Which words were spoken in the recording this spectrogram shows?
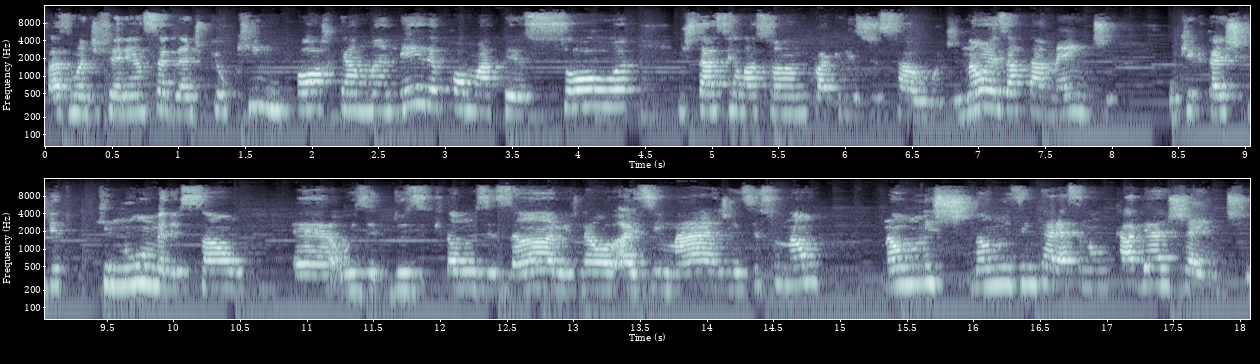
faz uma diferença grande, porque o que importa é a maneira como a pessoa está se relacionando com a crise de saúde, não exatamente o que está escrito, que números são é, os dos, que estão nos exames, né, as imagens, isso não, não, nos, não nos interessa, não cabe a gente.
